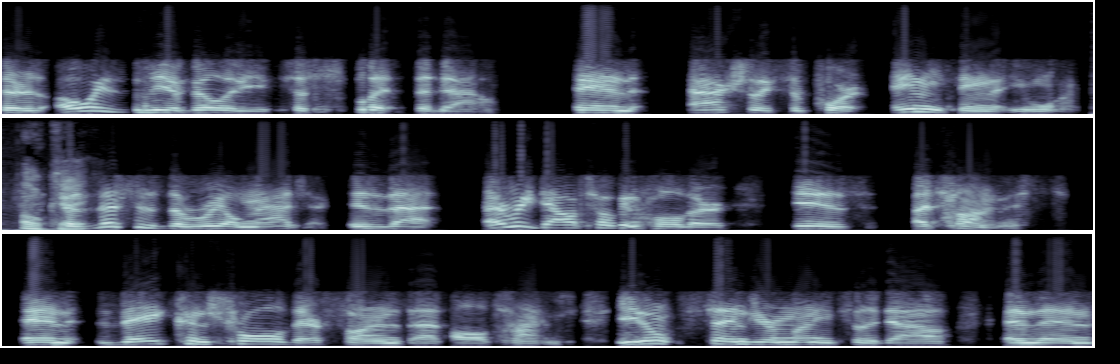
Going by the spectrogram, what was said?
there's always the ability to split the DAO and actually support anything that you want. Okay. Because this is the real magic, is that every DAO token holder is autonomous and they control their funds at all times. You don't send your money to the DAO and then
